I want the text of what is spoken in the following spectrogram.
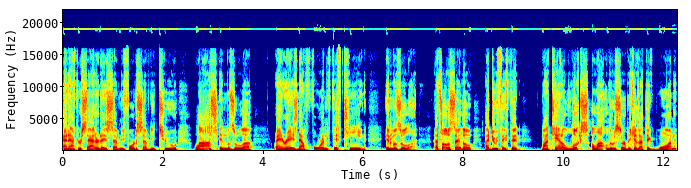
and after Saturday's 74 to 72 loss in Missoula Randy Rahe's now 4 and 15 in Missoula. That's all to say, though. I do think that Montana looks a lot looser because I think, one,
